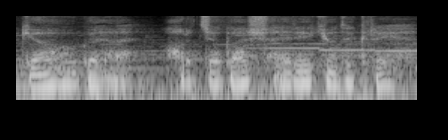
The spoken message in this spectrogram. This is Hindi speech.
ये क्या हो गया है? हर जगह शायरी क्यों दिख रही है?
